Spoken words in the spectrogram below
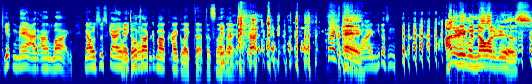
get mad online. Now is this guy yeah, like? Don't talk through... about Craig like that. That's not nice. Craig's not hey, online. He doesn't. I don't even know what it is.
